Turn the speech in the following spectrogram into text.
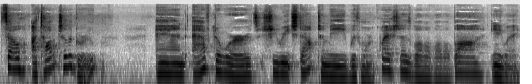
So I taught it to the group. And afterwards, she reached out to me with more questions, blah, blah, blah, blah, blah. Anyway,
